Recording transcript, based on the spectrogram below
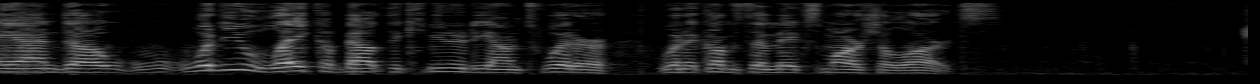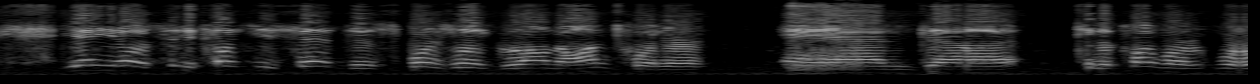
And uh, what do you like about the community on Twitter when it comes to mixed martial arts? Yeah, you know, it's, it's like you said, the sport has really grown on Twitter, and uh, to the point where, where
